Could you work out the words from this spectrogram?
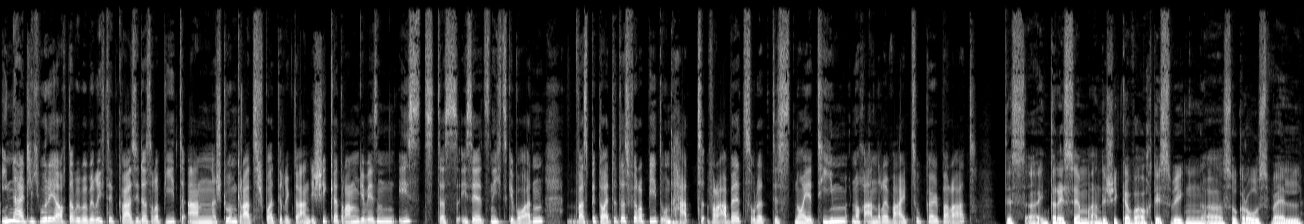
Inhaltlich wurde ja auch darüber berichtet, quasi, dass Rapid an Sturm Graz Sportdirektor Andi Schicker dran gewesen ist. Das ist ja jetzt nichts geworden. Was bedeutet das für Rapid und hat Vrabetz oder das neue Team noch andere Wahlzuckerl parat? Das äh, Interesse am Andi Schicker war auch deswegen äh, so groß, weil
